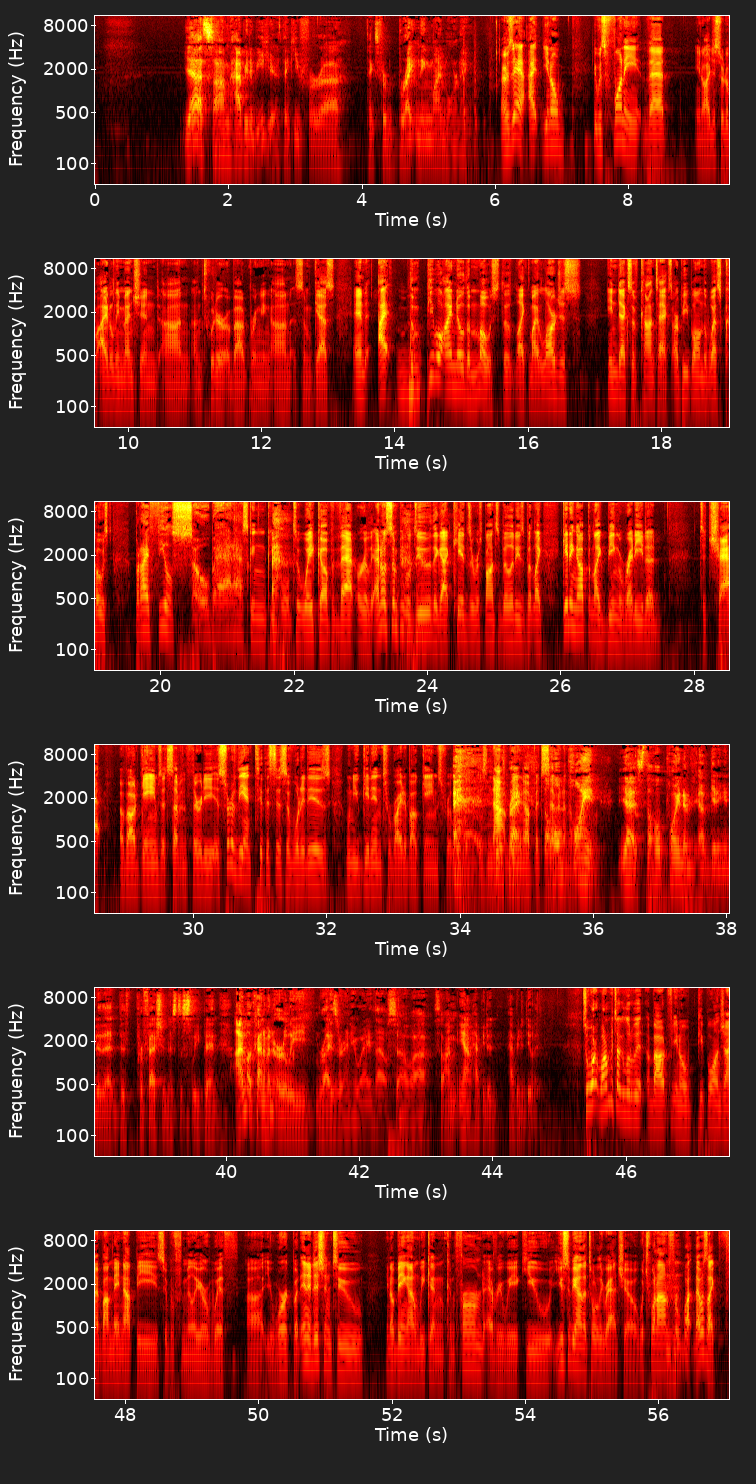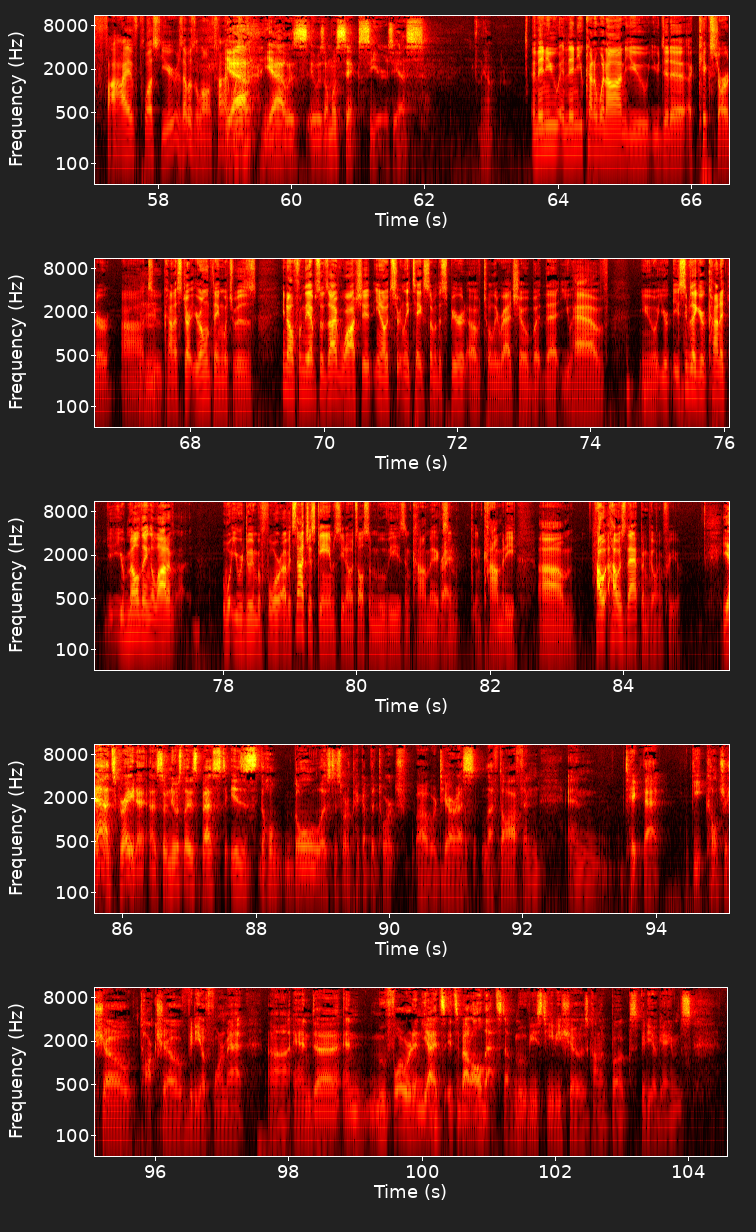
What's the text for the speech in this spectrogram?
Yes, I'm happy to be here. Thank you for uh, thanks for brightening my morning. I was yeah, I you know, it was funny that you know I just sort of idly mentioned on on Twitter about bringing on some guests, and I the people I know the most, the like my largest index of contacts are people on the West Coast. But I feel so bad asking people to wake up that early. I know some people do; they got kids or responsibilities, but like getting up and like being ready to to chat about games at 7:30 is sort of the antithesis of what it is when you get in to write about games for a living is not right. being up at the 7 whole in the point, morning. Yes, the whole point of, of getting into that profession is to sleep in. I'm a kind of an early riser anyway, though, so uh, so I'm yeah I'm happy to happy to do it. So why don't we talk a little bit about you know people on Giant Bomb may not be super familiar with uh, your work, but in addition to you know, being on Weekend Confirmed every week. You used to be on the Totally Rad Show, which went on mm-hmm. for what? That was like five plus years. That was a long time. Yeah, it? yeah. It was. It was almost six years. Yes. Yeah. And then you and then you kind of went on. You you did a, a Kickstarter uh, mm-hmm. to kind of start your own thing, which was. You know, from the episodes I've watched, it you know it certainly takes some of the spirit of Totally Rad Show, but that you have, you know, you're, it seems like you're kind of you're melding a lot of what you were doing before of it's not just games you know it's also movies and comics right. and, and, comedy um, how, how has that been going for you yeah it's great uh, so newest latest best is the whole goal was to sort of pick up the torch uh, where trs left off and and take that geek culture show talk show video format uh, and uh, and move forward. And yeah it's it's about all that stuff movies tv shows comic books video games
